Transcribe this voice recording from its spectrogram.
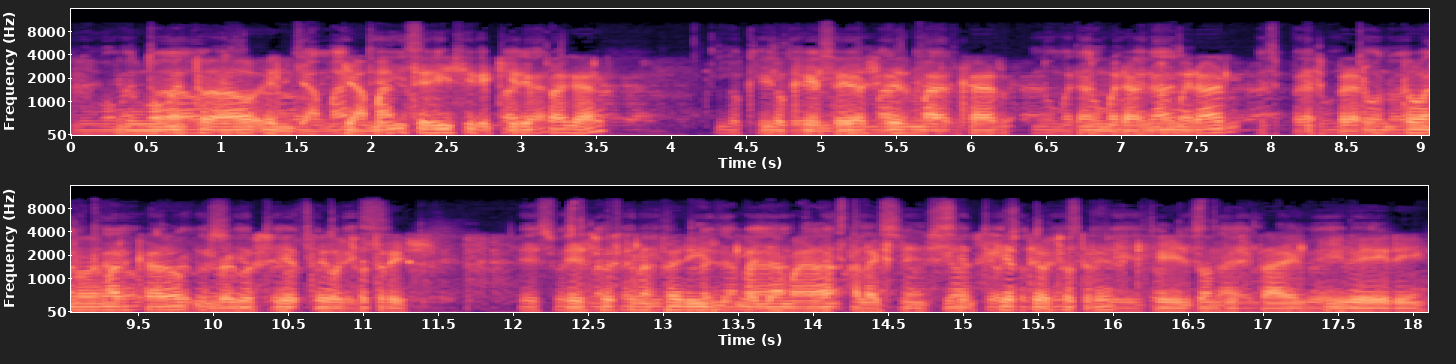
En un en momento, un momento dado el llamante, llamante dice que quiere pagar Lo que lo que debe él debe hacer es marcar numeral, numeral, numeral, esperar, esperar un tono de marcado y luego 783. Eso Eso es transferir la llamada a la extensión 783, que es donde está el IBR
